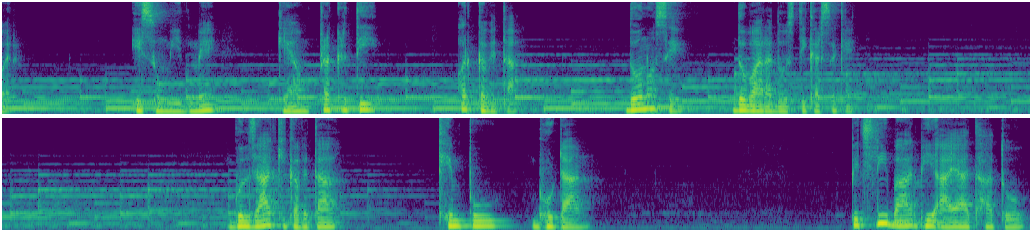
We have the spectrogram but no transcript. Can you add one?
पर। इस उम्मीद में कि हम प्रकृति और कविता दोनों से दोबारा दोस्ती कर सकें। गुलजार की कविता थिम्पू, भूटान। पिछली बार भी आया था तो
